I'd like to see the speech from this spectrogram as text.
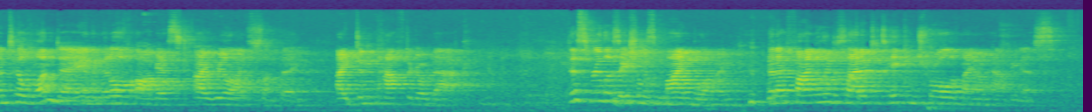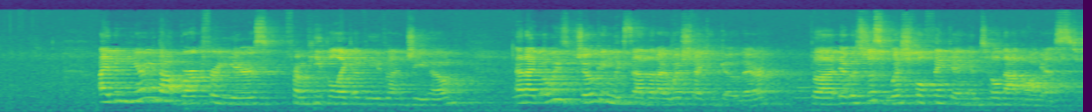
Until one day in the middle of August, I realized something. I didn't have to go back. This realization was mind-blowing, and I finally decided to take control of my own happiness. I've been hearing about Burke for years from people like Aviva and Jiho, and I'd always jokingly said that I wished I could go there, but it was just wishful thinking until that August.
